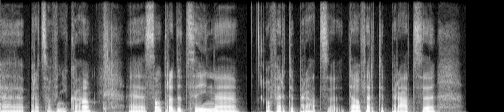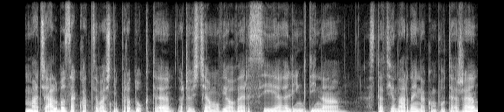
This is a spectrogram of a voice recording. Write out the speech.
e, pracownika e, są tradycyjne oferty pracy. Te oferty pracy macie albo w zakładce właśnie produkty, oczywiście ja mówię o wersji LinkedIna stacjonarnej na komputerze,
